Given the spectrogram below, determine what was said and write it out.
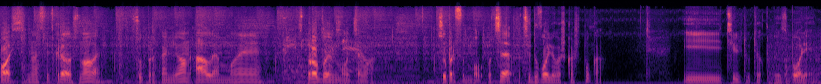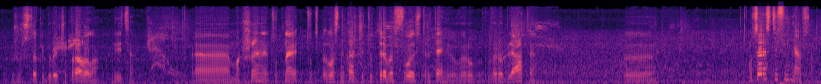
Ось, у нас відкрилось нове. Супер каньйон, але ми спробуємо оцього. Суперфутбол. Оце, це доволі важка штука. І ціль тут як бейсболі. Жорстокі, до речі, правила. Дивіться. Е, машини. Тут навіть. Тут, власне кажучи, тут треба свою стратегію вироб, виробляти. Е, ну зараз це фігня все.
